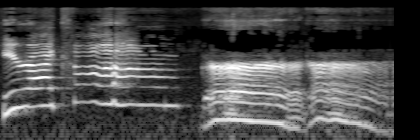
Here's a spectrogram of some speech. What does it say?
Here I come. Grrr, grrr.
